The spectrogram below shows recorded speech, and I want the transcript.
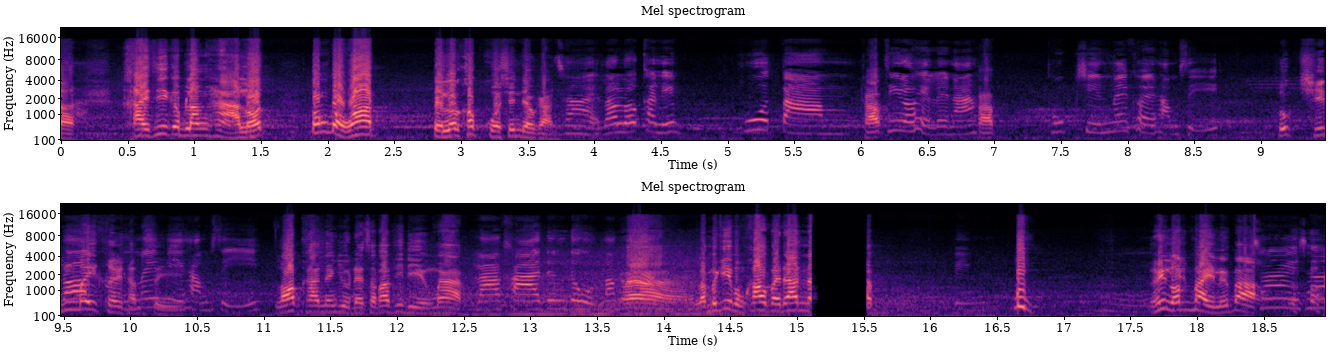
อใครที่กำลังหารถต้องบอกว่าเป็นรถครอบครัวเช่นเดียวกัน ใช่ แล้วรถคันนี้พูดตามครับที่เราเห็นเลยนะครับทุกชิ้นไม่เคยทำสีทุกชิ้นรอบไม่เคยทำไม่สีมีทำสี รอบคันยังอยู่ในสภาพที่ดีมาก ราคาดึงดูดมากๆอ่าแล้วเมื่อกี้ผมเข้าไปด้านในๆปิ๊งปุ๊บอืมเฮ้ยรถใหม่หรือเปล่าใช่ใช่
